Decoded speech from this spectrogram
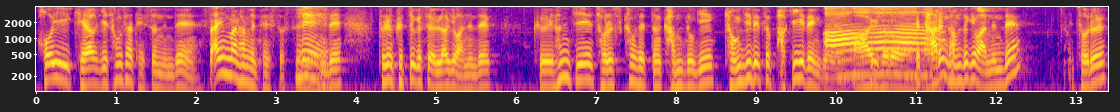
거의 계약이 성사됐었는데 사인만 하면 됐었어요. 네. 근데 돌연 그쪽에서 연락이 왔는데 그 현지 저를 스카우트했던 감독이 경질에서 바뀌게 된 거예요. 아, 이 저런. 그러니까 다른 감독이 왔는데 저를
